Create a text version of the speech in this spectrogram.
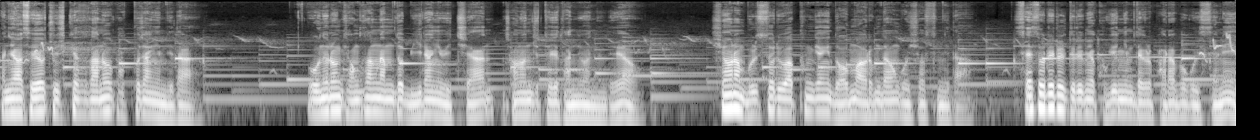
안녕하세요. 주식회사 단우 박 부장입니다. 오늘은 경상남도 밀양에 위치한 전원주택에 다녀왔는데요. 시원한 물소리와 풍경이 너무 아름다운 곳이었습니다. 새소리를 들으며 고객님 댁을 바라보고 있으니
